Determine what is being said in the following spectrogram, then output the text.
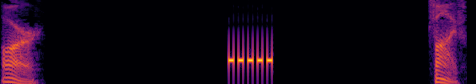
R. Five.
